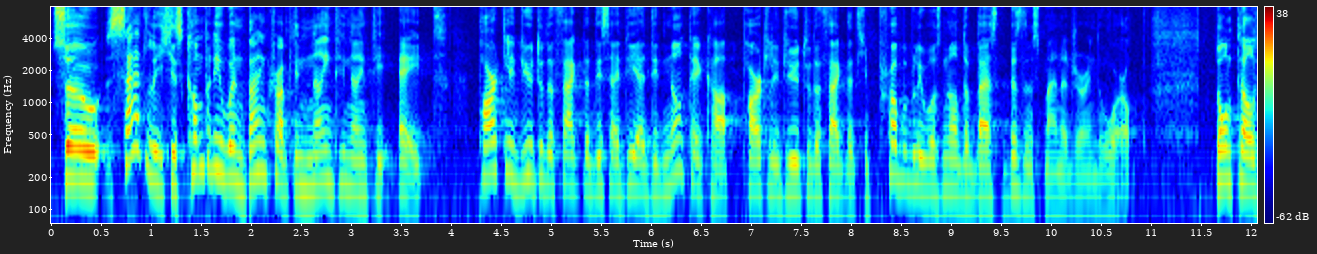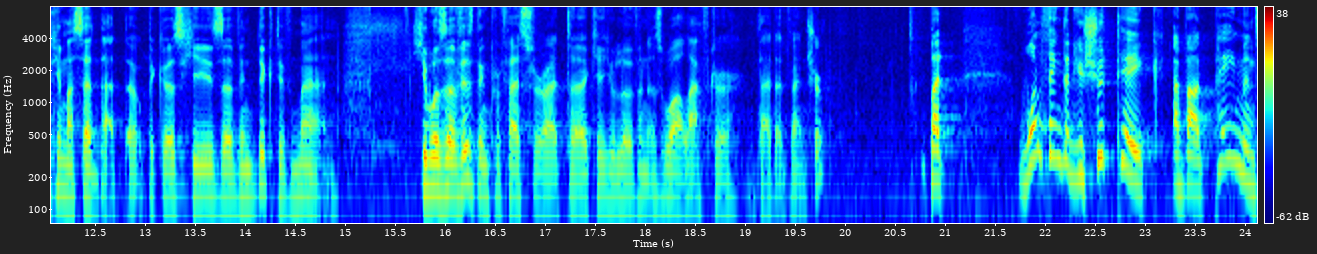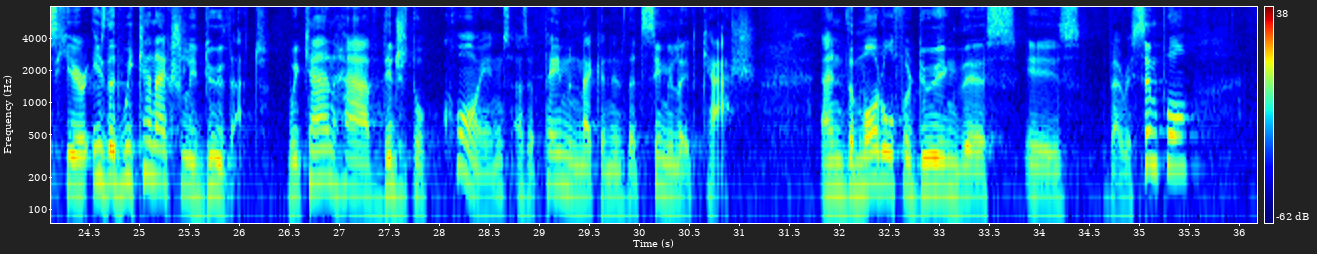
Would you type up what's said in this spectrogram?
So sadly, his company went bankrupt in 1998, partly due to the fact that this idea did not take up, partly due to the fact that he probably was not the best business manager in the world. Don't tell him I said that, though, because he's a vindictive man. He was a visiting professor at uh, KU Leuven as well after that adventure. But one thing that you should take about payments here is that we can actually do that. We can have digital coins as a payment mechanism that simulate cash. And the model for doing this is very simple.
